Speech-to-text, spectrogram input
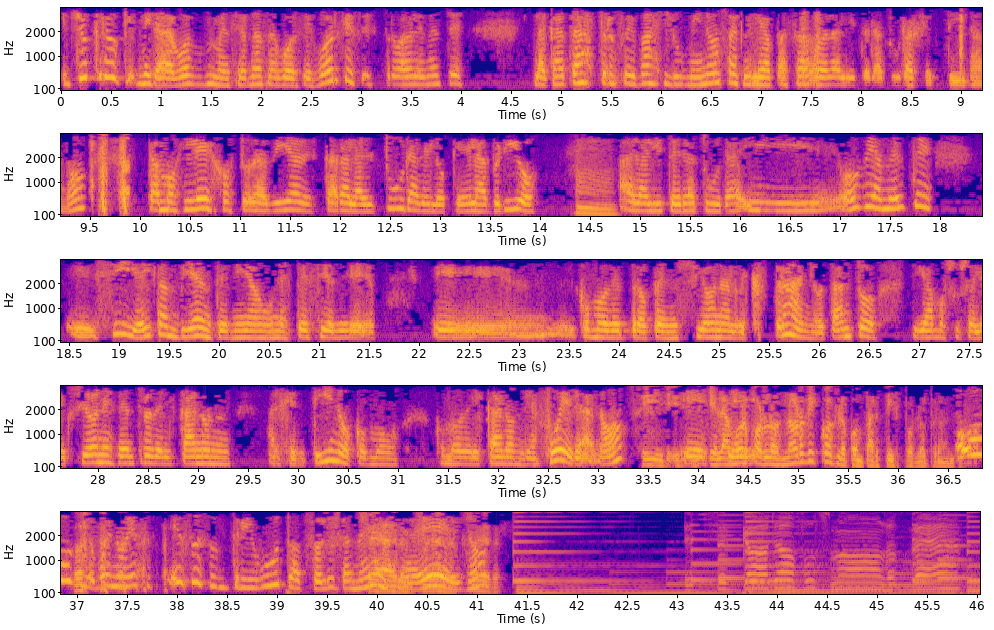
Yo creo que, mira, vos mencionás a Borges. Borges es probablemente la catástrofe más luminosa que le ha pasado a la literatura argentina, ¿no? Estamos lejos todavía de estar a la altura de lo que él abrió mm. a la literatura y obviamente eh, sí, él también tenía una especie de eh, como de propensión a lo extraño, tanto digamos sus elecciones dentro del canon argentino como como del canon de afuera, ¿no? Sí, el amor este, por los nórdicos lo compartís por lo pronto. Obvio, bueno, eso, eso es un tributo absolutamente a él, ¿no? It's a god awful small affair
